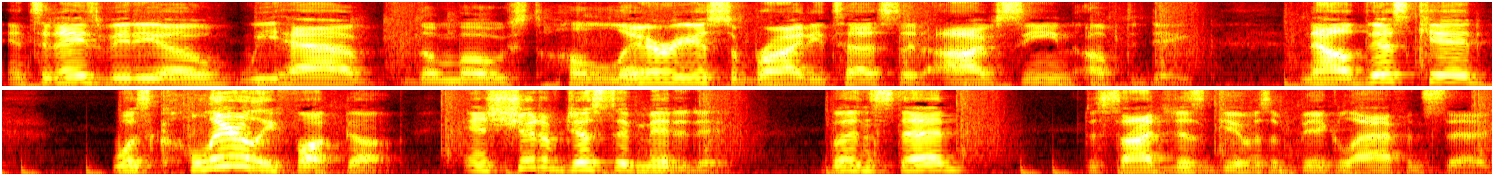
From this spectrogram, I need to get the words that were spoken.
In today's video, we have the most hilarious sobriety test that I've seen up to date. Now, this kid was clearly fucked up and should have just admitted it, but instead, decided to just give us a big laugh instead.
